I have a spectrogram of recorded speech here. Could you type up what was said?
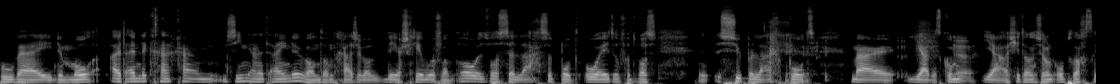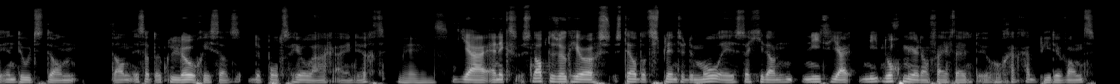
hoe wij de mol uiteindelijk gaan, gaan zien aan het einde. Want dan gaan ze wel weer schreeuwen van, oh, het was de laagste pot ooit, of het was een super laag pot. maar ja, dat komt, Ja. ja. als je dan zo'n opdracht erin doet, dan, dan is dat ook logisch dat de pot heel laag eindigt. Mee eens. Ja, en ik snap dus ook heel erg, stel dat Splinter de Mol is, dat je dan niet, ja, niet nog meer dan 5000 euro gaat, gaat bieden. Want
